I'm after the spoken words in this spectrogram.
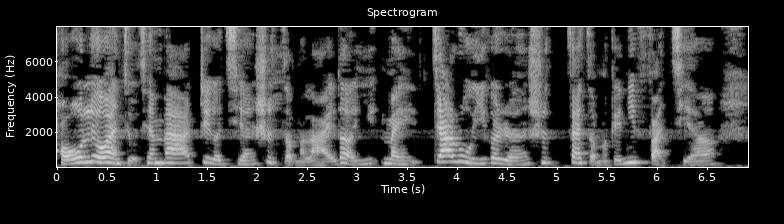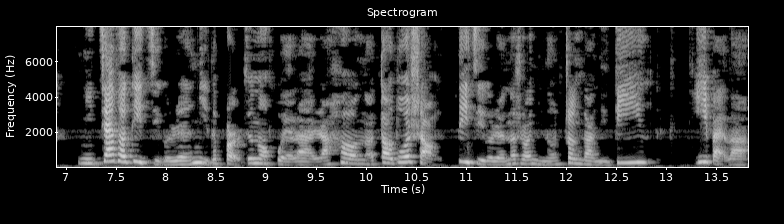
投六万九千八，这个钱是怎么来的？一每加入一个人是再怎么给你返钱。你加到第几个人，你的本儿就能回来。然后呢，到多少第几个人的时候，你能挣到你第一一百万。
